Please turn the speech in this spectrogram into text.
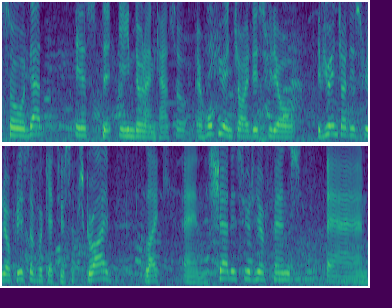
So that is the Indonan Castle. I hope you enjoyed this video. If you enjoyed this video, please don't forget to subscribe, like, and share this video to your friends. And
